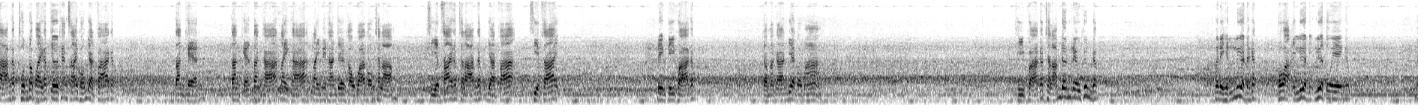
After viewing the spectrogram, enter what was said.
ลามครับชนเข้าไปครับเจอแข้งซ้ายของหยาดฟ้าครับ ตั้งแขน ตั้งแขนตั้งขาไล่ขาไล่ไม่ทันเจอเข่าขวาของฉลาม เสียบซ้ายครับฉลามครับหยาดฟ้าเสียบซ้ายเด้งตีขวาครับ กรรมการแยกออกมา ทีขวาครับฉลามเดินเร็วขึ้นครับ ไม่ได้เห็นเลือดนะครับ เพราะว่าไอ้เลือดนี่เลือดตัวเองครับแหม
